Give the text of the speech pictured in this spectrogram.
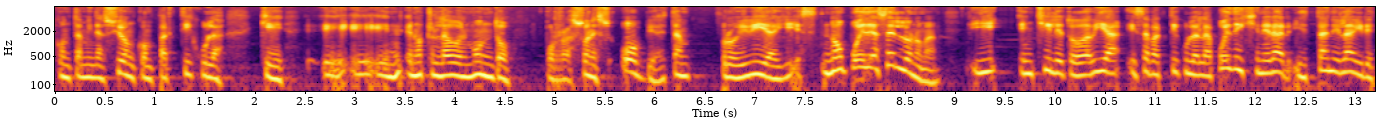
contaminación con partículas que eh, eh, en, en otros lados del mundo, por razones obvias, están prohibidas y es- no puede hacerlo nomás. Y en Chile todavía esa partícula la pueden generar y está en el aire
